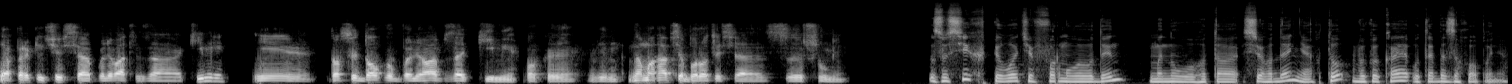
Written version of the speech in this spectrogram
я переключився болювати за Кімі і досить довго болював за Кімі, поки він намагався боротися з Шумі. З усіх пілотів Формули 1 минулого та сьогодення, хто викликає у тебе захоплення?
